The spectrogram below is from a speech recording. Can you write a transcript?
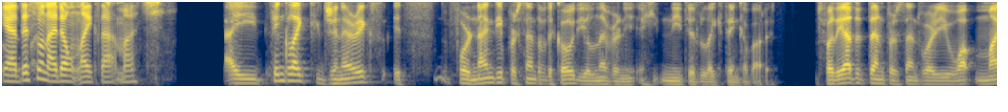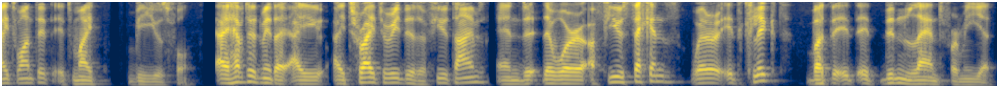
yeah, this one I don't like that much. I think like generics, it's for 90% of the code, you'll never need, need to like think about it. For the other 10% where you w- might want it, it might be useful. I have to admit, I, I, I tried to read it a few times and there were a few seconds where it clicked, but it, it didn't land for me yet.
